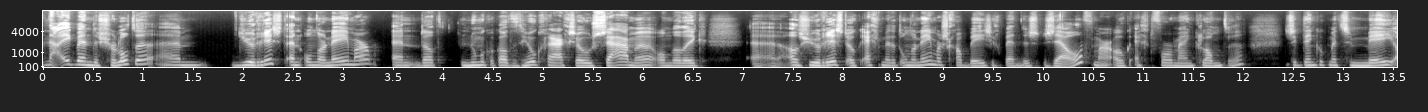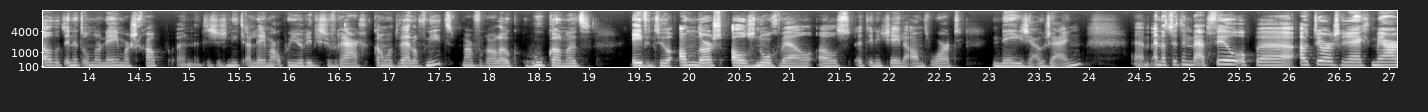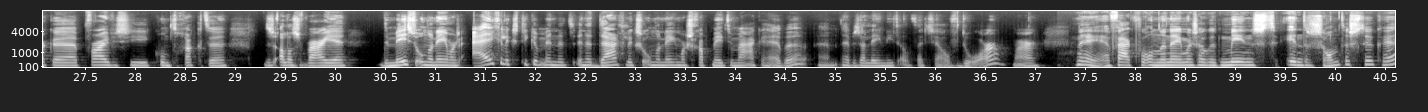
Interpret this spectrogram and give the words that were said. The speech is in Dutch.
Nou, ik ben de Charlotte, ehm, jurist en ondernemer. En dat noem ik ook altijd heel graag zo samen, omdat ik eh, als jurist ook echt met het ondernemerschap bezig ben. Dus zelf, maar ook echt voor mijn klanten. Dus ik denk ook met ze mee altijd in het ondernemerschap. En het is dus niet alleen maar op een juridische vraag, kan het wel of niet? Maar vooral ook, hoe kan het eventueel anders alsnog wel als het initiële antwoord nee zou zijn? Ehm, en dat zit inderdaad veel op eh, auteursrecht, merken, privacy, contracten. Dus alles waar je de meeste ondernemers eigenlijk stiekem in het, in het dagelijkse ondernemerschap mee te maken hebben. Ehm, hebben ze alleen niet altijd zelf door. Maar Nee, en vaak voor ondernemers ook het minst interessante stuk, hè?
